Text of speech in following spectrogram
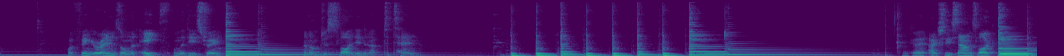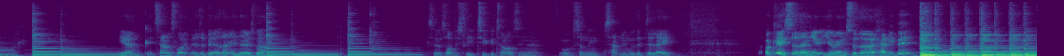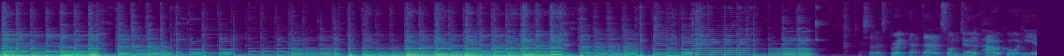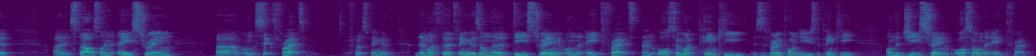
my finger ends on the eighth on the D string, and I'm just sliding it up to 10. Okay, actually sounds like yeah, it sounds like there's a bit of that in there as well. So it's obviously two guitars in there, or something's happening with a delay. Okay, so then you're into the heavy bit. Break that down. So I'm doing a power chord here and it starts on the A string um, on the sixth fret, first finger. Then my third finger is on the D string on the eighth fret, and also my pinky. This is very important. You use the pinky on the G string, also on the eighth fret.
